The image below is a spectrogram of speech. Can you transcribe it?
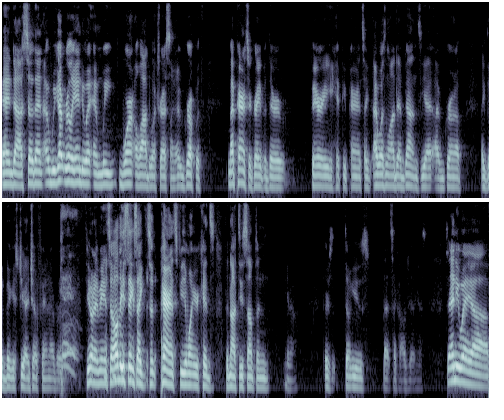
And uh, so then uh, we got really into it, and we weren't allowed to watch wrestling. I grew up with my parents are great, but they're very hippie parents. Like, I wasn't allowed to have guns yet. I've grown up like the biggest GI Joe fan ever. Do you know what I mean? So all these things, like to parents, if you want your kids to not do something, you know, there's don't use that psychology, I guess. So anyway, uh,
